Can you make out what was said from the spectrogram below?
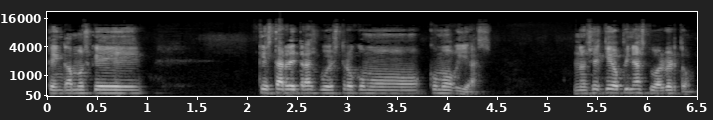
tengamos que, que estar detrás vuestro como, como guías. No sé qué opinas tú, Alberto.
